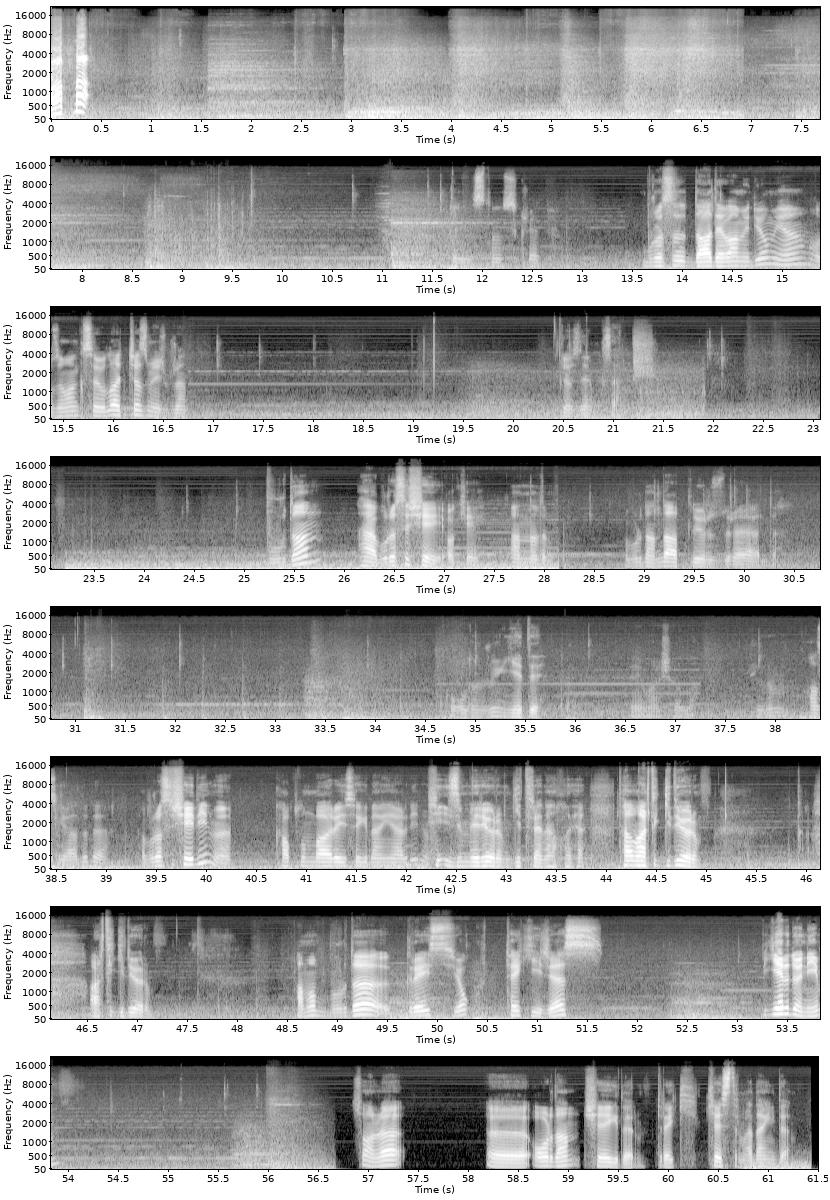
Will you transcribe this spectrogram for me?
Atma! Glintstone Scrap. Burası daha devam ediyor mu ya? O zaman kısa yolu açacağız mecburen. Gözlerim kızarmış. Buradan... Ha burası şey, okey. Anladım. Buradan da atlıyoruzdur herhalde. Golden Rune 7. Ey maşallah. Rune'um az geldi de. Ha burası şey değil mi? Kaplumbağa Reis'e giden yer değil mi? İzin veriyorum git Renal'ya. tamam artık gidiyorum. Artık gidiyorum. Ama burada Grace yok. Tek yiyeceğiz. Bir geri döneyim. Sonra Ee, oradan şeye giderim. Direkt kestirmeden giderim.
